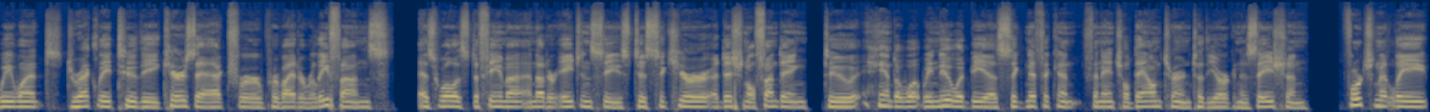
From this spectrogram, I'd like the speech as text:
we went directly to the CARES Act for provider relief funds, as well as to FEMA and other agencies to secure additional funding to handle what we knew would be a significant financial downturn to the organization. Fortunately,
